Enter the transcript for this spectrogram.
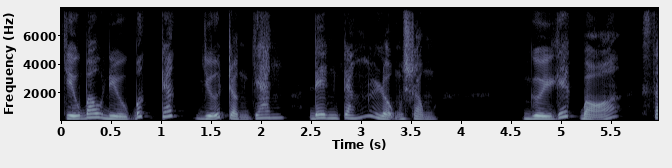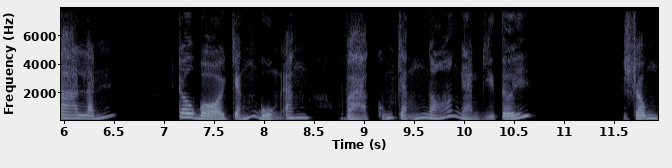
chịu bao điều bất trắc giữa trần gian đen trắng lộn sòng. Người ghét bỏ, xa lánh, trâu bò chẳng buồn ăn và cũng chẳng ngó ngàng gì tới. Song,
